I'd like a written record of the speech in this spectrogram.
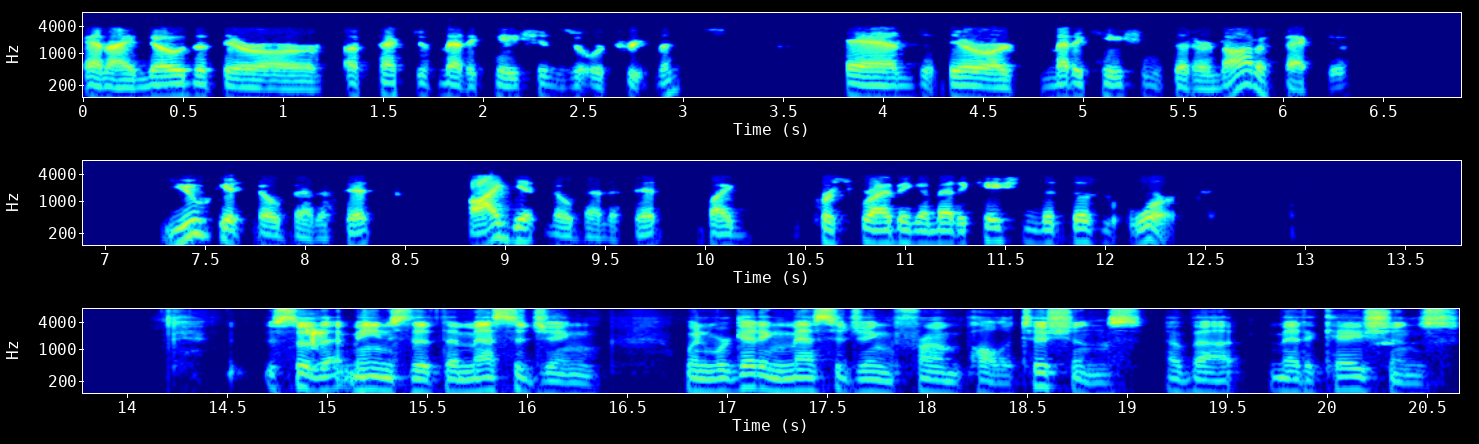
and I know that there are effective medications or treatments, and there are medications that are not effective, you get no benefit. I get no benefit by prescribing a medication that doesn't work. So that means that the messaging, when we're getting messaging from politicians about medications,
